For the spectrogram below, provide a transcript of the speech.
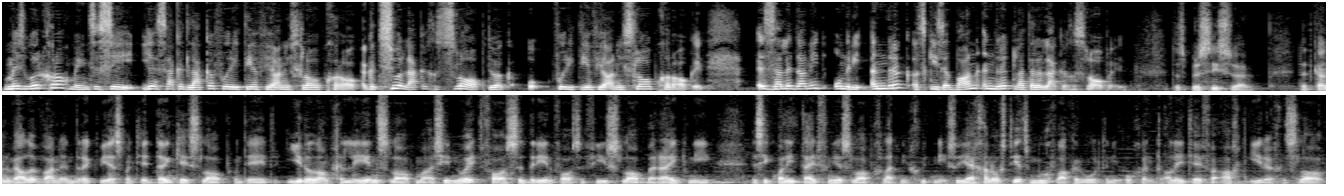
Mens hoor graag mense sê, "Jesus, ek het lekker voor die TV aan die slaap geraak. Ek het so lekker geslaap toe ek voor die TV aan die slaap geraak het." Is hulle dan nie onder die indruk, ekskuus, 'n wanindruk dat hulle lekker geslaap het? Dis presies so. Dit kan wel 'n wanindruk wees want jy dink jy slaap want jy het ure lank gelê en slaap, maar as jy nooit fase 3 en fase 4 slaap bereik nie, is die kwaliteit van jou slaap glad nie goed nie. So jy gaan nog steeds moeg wakker word in die oggend al het jy vir 8 ure geslaap,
